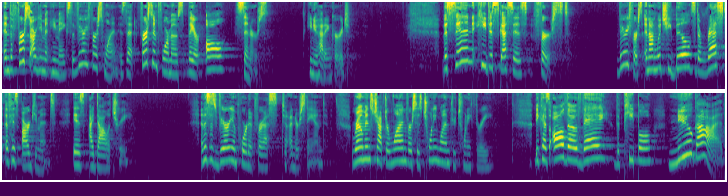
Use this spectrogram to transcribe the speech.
And the first argument he makes, the very first one, is that first and foremost, they are all sinners. He knew how to encourage. The sin he discusses first, very first, and on which he builds the rest of his argument, is idolatry. And this is very important for us to understand. Romans chapter 1, verses 21 through 23. Because although they, the people, knew God,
